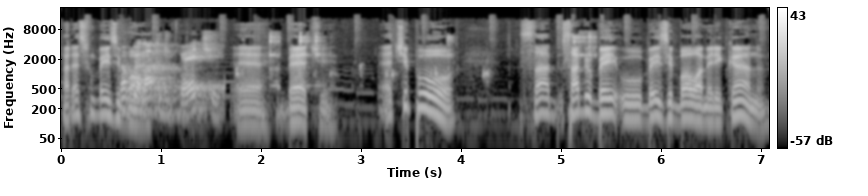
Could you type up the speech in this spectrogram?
parece um beisebol. Campeonato de bet? É, bet. É tipo, sabe, sabe o, be, o beisebol americano?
